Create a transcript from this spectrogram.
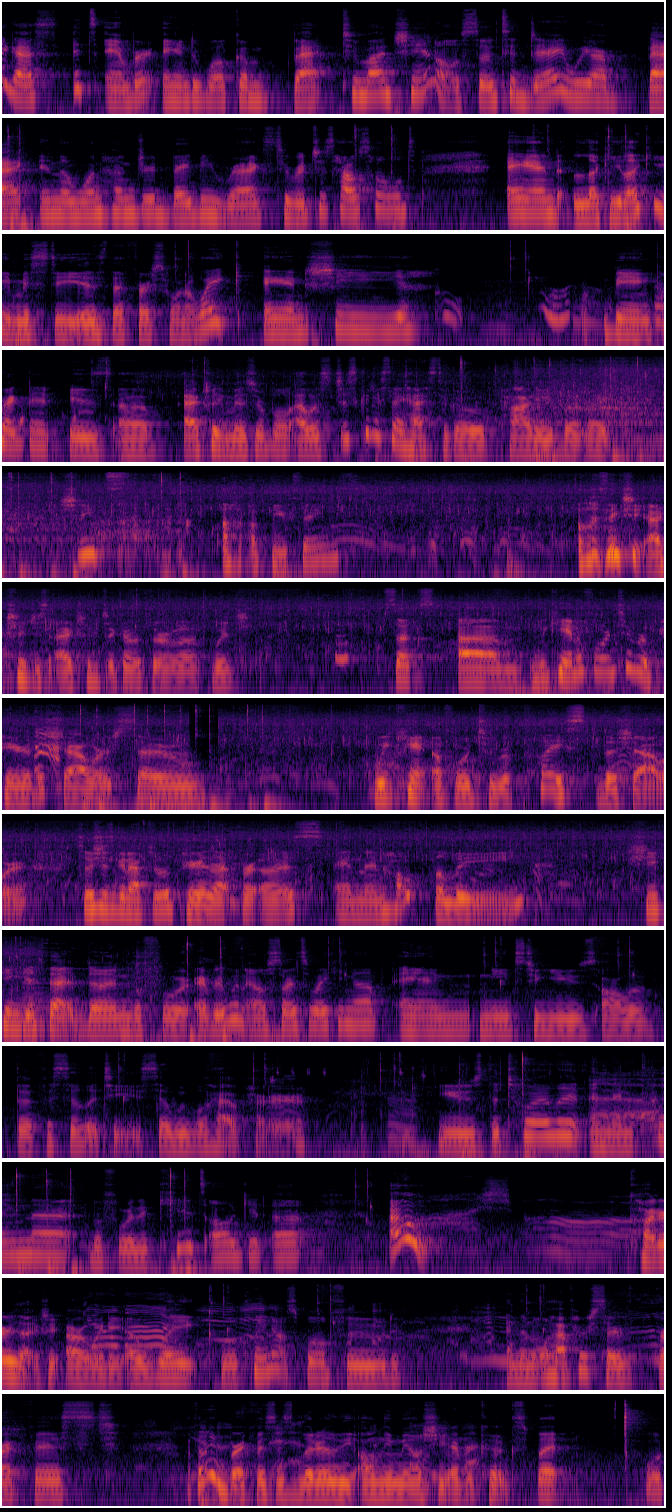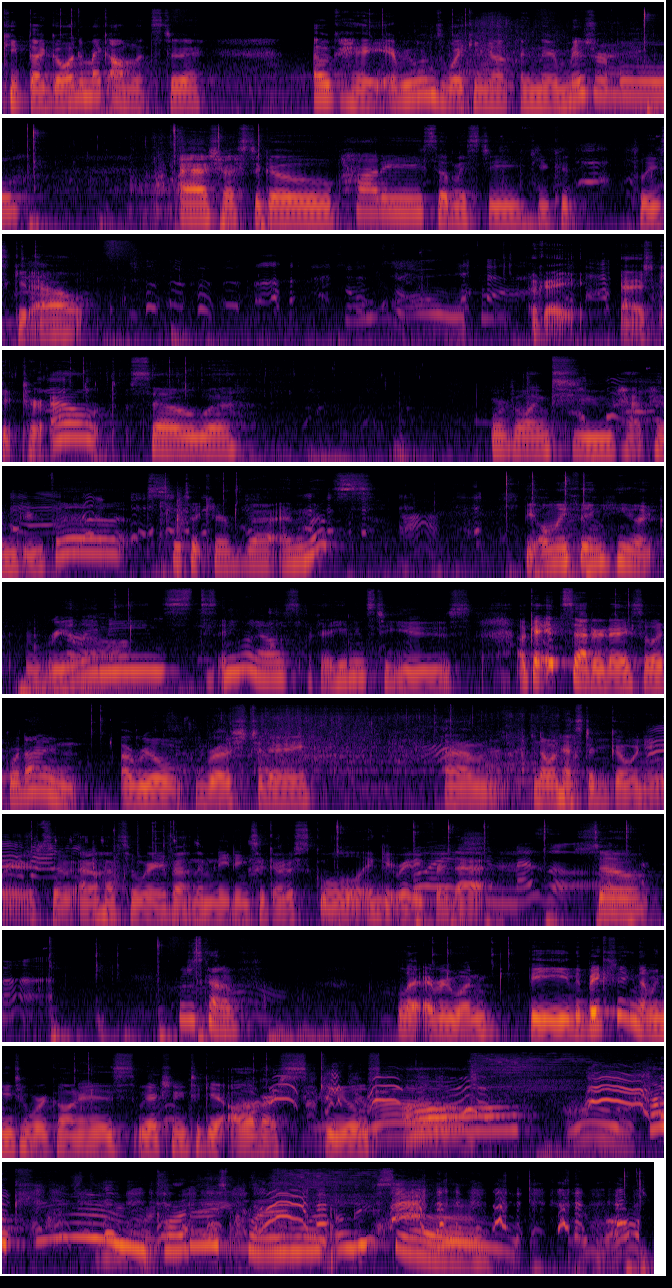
Hi guys, it's Amber and welcome back to my channel. So today we are back in the 100 baby rags to riches household and lucky lucky Misty is the first one awake and she being pregnant is uh, actually miserable. I was just gonna say has to go potty but like she needs a, a few things. Oh, I think she actually just actually to go throw up which sucks. Um, we can't afford to repair the shower, so we can't afford to replace the shower. So she's gonna have to repair that for us, and then hopefully she can get that done before everyone else starts waking up and needs to use all of the facilities. So we will have her use the toilet and then clean that before the kids all get up. Oh! Carter is actually already awake. We'll clean out spoiled food and then we'll have her serve breakfast. I feel like breakfast is literally the only meal she ever cooks, but we'll keep that going and make omelets today. Okay, everyone's waking up and they're miserable. Ash has to go potty, so Misty, if you could please get out. Okay, Ash kicked her out, so uh, we're going to have him do that. So take care of that, and then that's the only thing he like really needs. Does anyone else? Okay, he needs to use. Okay, it's Saturday, so like we're not in a real rush today. Um, no one has to go anywhere, so I don't have to worry about them needing to go to school and get ready for that. So we'll just kind of let everyone be. The big thing that we need to work on is we actually need to get all of our skills. Oh, how cute! Carter is playing with Elisa.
